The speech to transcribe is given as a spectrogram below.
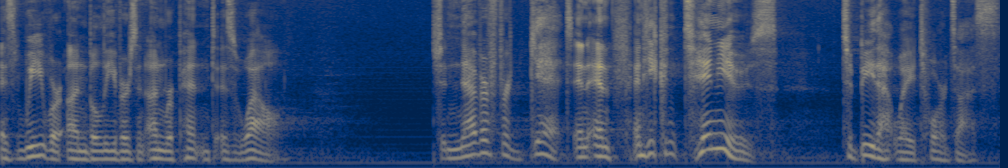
as we were unbelievers and unrepentant as well. Should never forget. And, and, and he continues to be that way towards us.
